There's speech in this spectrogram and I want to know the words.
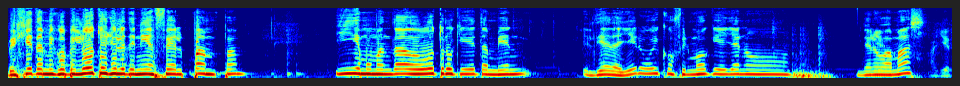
Vegeta, mi copiloto, yo le tenía fe al Pampa. Y hemos mandado otro que también el día de ayer o hoy confirmó que ya no, ya no va más. Ayer.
